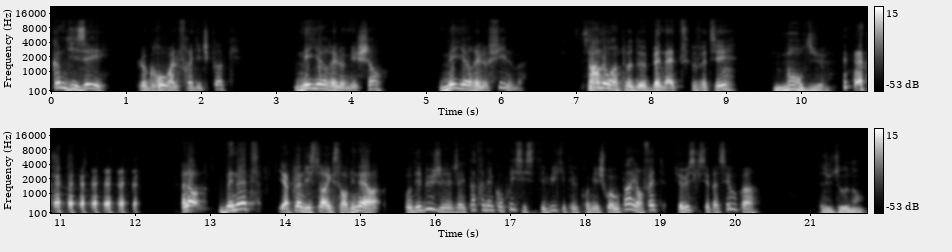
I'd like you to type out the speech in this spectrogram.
Comme disait le gros Alfred Hitchcock, meilleur est le méchant, meilleur est le film. Parlons un peu de Bennett, veux-tu Mon Dieu. Alors, Bennett, il y a plein d'histoires extraordinaires. Au début, je n'avais pas très bien compris si c'était lui qui était le premier choix ou pas. Et en fait, tu as vu ce qui s'est passé ou pas? Pas du tout, non.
